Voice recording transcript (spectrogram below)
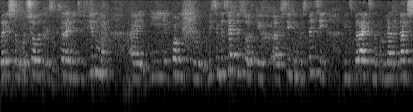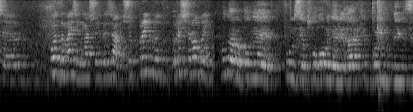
вирішив очолити безпосередньо цю фірму е, і повністю 80% всіх інвестицій він збирається направляти далі поза межі нашої держави, що прикро розчаровує Вона виконує функції обслуговування олігархів, бо їм даються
